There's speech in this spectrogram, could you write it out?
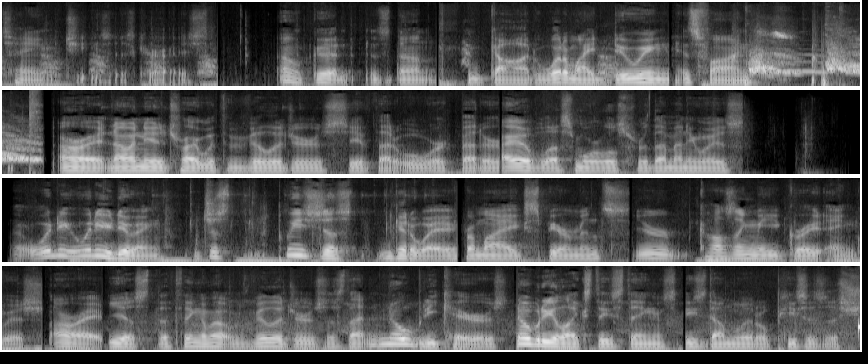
tank. Jesus Christ. Oh, good. It's done. God, what am I doing? It's fine. Alright, now I need to try it with villagers, see if that will work better. I have less morals for them anyways. What are you, what are you doing? Just, please just get away from my experiments. You're causing me great anguish. Alright, yes, the thing about villagers is that nobody cares. Nobody likes these things, these dumb little pieces of shit.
